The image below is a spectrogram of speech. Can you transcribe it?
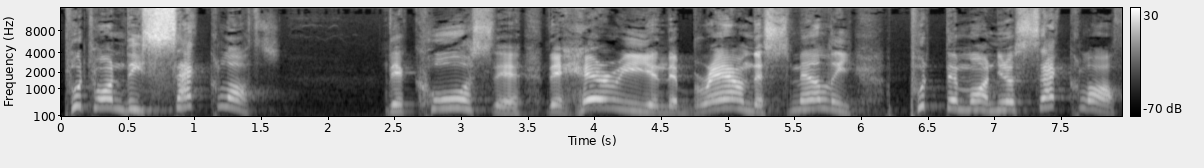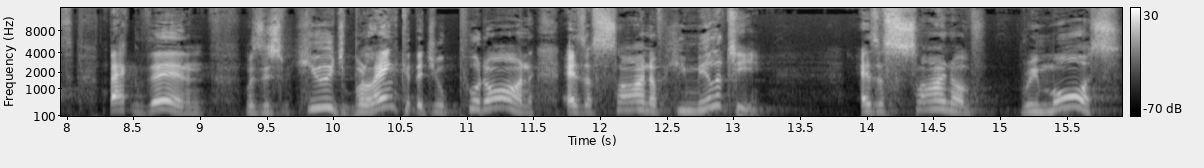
put on these sackcloths. They're coarse, they're, they're hairy, and they're brown, they're smelly. Put them on. You know, sackcloth back then was this huge blanket that you put on as a sign of humility, as a sign of remorse,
